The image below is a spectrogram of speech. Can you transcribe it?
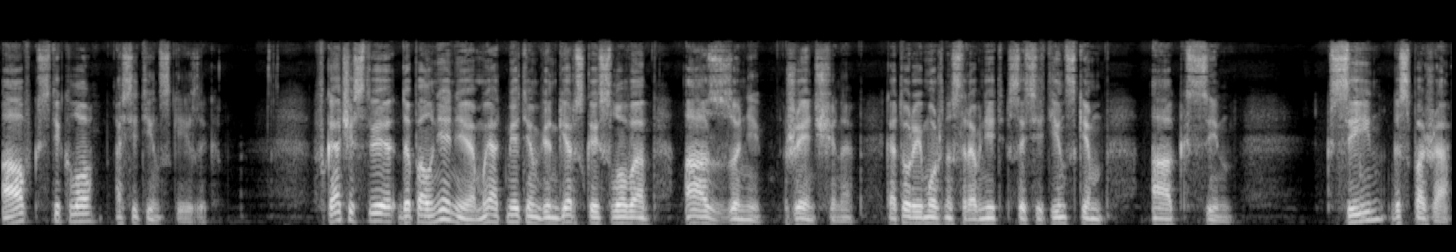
Авк – стекло, осетинский язык. В качестве дополнения мы отметим венгерское слово «аззони» – «женщина», которое можно сравнить с осетинским «аксин». «Ксин» — «госпожа».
